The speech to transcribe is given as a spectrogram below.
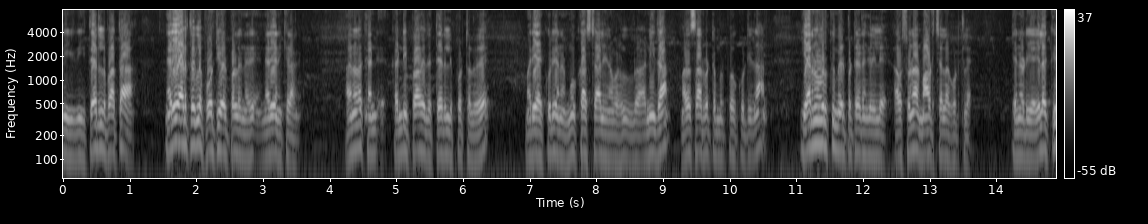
நீ நீ தேர்தலில் பார்த்தா நிறைய இடத்துல போட்டி வேட்பாளர் நிறைய நிறைய நிற்கிறாங்க அதனால் கண்டி கண்டிப்பாக இந்த தேர்தலை பொறுத்தளவே மரியாதைக்குரிய மு க ஸ்டாலின் அவர்கள் அணிதான் மதசார்பற்ற முற்போக்கு கூட்டி தான் இரநூறுக்கும் மேற்பட்ட இடங்களிலே அவர் சொன்னார் மாவட்ட செயலாளர் என்னுடைய இலக்கு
